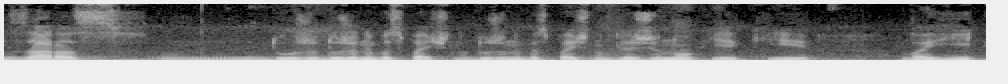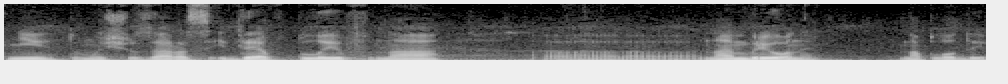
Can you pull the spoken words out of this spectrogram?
зараз дуже, дуже небезпечно, дуже небезпечно для жінок, які вагітні, тому що зараз іде вплив на, на ембріони, на плоди.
